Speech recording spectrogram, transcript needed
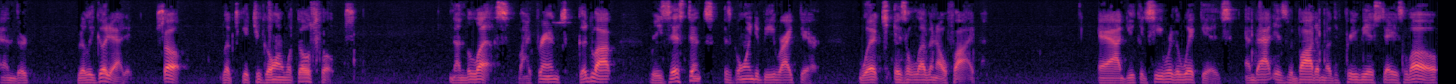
And they're really good at it. So, let's get you going with those folks. Nonetheless, my friends, good luck. Resistance is going to be right there, which is 1105 and you can see where the wick is and that is the bottom of the previous day's low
